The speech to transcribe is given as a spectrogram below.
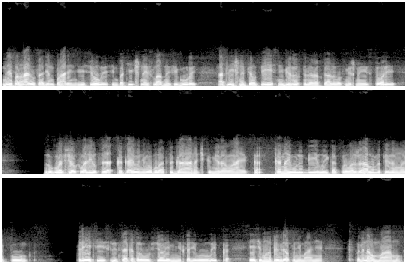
Мне понравился один парень, веселый, симпатичный, с ладной фигурой, отлично пел песни, без устали рассказывал смешные истории. Другой все хвалился, какая у него была цыганочка мировая, как она его любила и как провожала на призывной пункт. Третий, с лица которого все время не сходила улыбка, этим он и привлек внимание, вспоминал маму,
